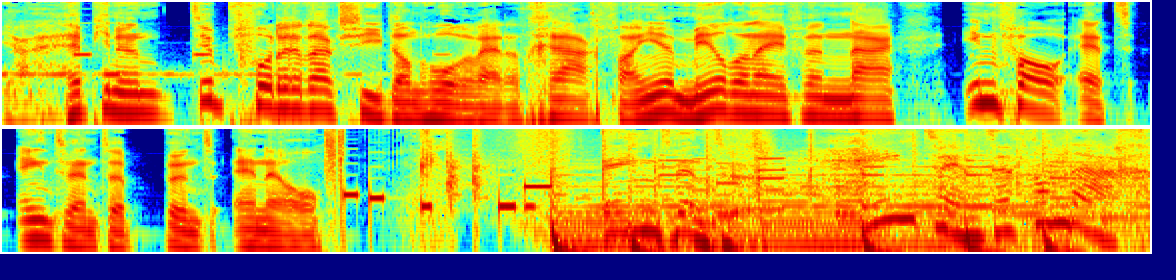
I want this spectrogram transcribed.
Ja, heb je een tip voor de redactie, dan horen wij dat graag van je. Mail dan even naar info.120.nl 120. 120 vandaag.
